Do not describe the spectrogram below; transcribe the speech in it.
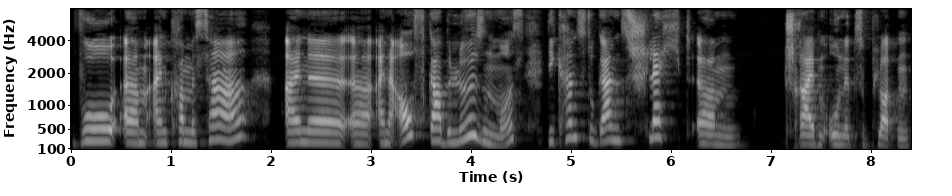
wo ähm, ein Kommissar eine, äh, eine Aufgabe lösen muss, die kannst du ganz schlecht ähm, schreiben, ohne zu plotten,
